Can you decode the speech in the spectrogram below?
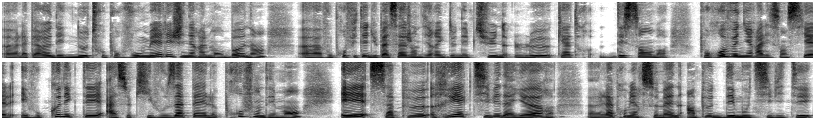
la période est neutre pour vous, mais elle est généralement bonne. Hein. vous profitez du passage en direct de Neptune le 4 décembre pour revenir à l'essentiel et vous connecter à ce qui vous appelle profondément. Ça peut réactiver d'ailleurs euh, la première semaine un peu d'émotivité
